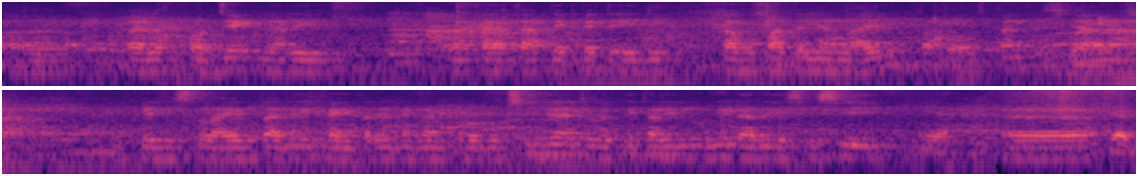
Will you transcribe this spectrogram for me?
eh, pilot project dari uh, KKT PTI di kabupaten yang lain Pak Ustan karena mungkin selain tadi kaitannya dengan produksinya juga kita lindungi dari sisi ya eh, dan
